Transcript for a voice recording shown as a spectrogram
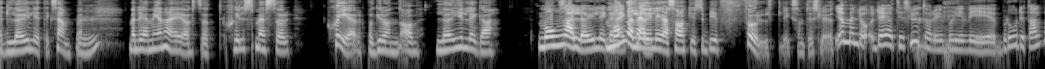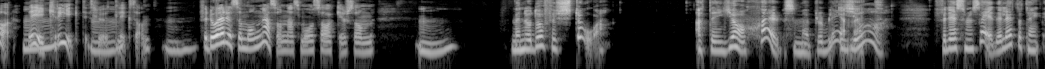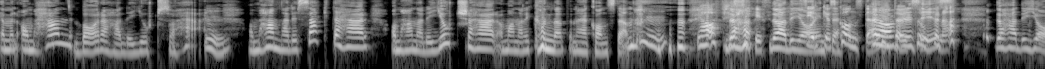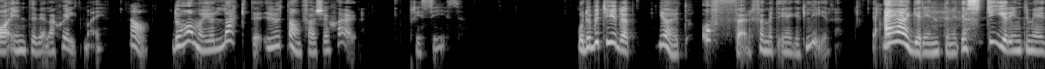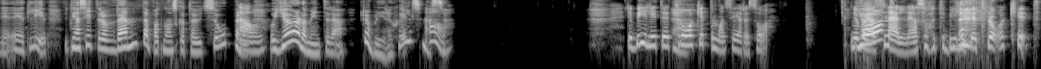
ett löjligt exempel. Mm, Men det jag menar är ju också att skilsmässor sker på grund av löjliga, många löjliga många exempel. löjliga saker så det blir fullt liksom till slut. Ja men då, det, till slut har det ju blivit blodigt allvar. Det är Mm. krig till slut Mm. liksom. Mm. För då är det så många sådana små saker som, Mm. Men att då förstå att det är jag själv som är problemet. ja, För det som du säger, det är lätt att tänka, ja, men om han bara hade gjort så här, Mm. om han hade sagt det här, om han hade gjort så här, om han hade kunnat den här konsten, Mm. Ja, då, precis. då hade jag inte... Cirkuskonsten, Ja, ta ut precis. Då hade jag inte velat skilt mig. Ja, Då har man ju lagt det utanför sig själv. precis. Och det betyder att jag är ett offer för mitt eget liv. Jag äger inte mitt, jag styr inte mitt eget liv, utan jag sitter och väntar på att någon ska ta ut soporna. Ja. Och gör de inte det, då blir det skilsmässa. Ja. Det blir lite tråkigt när man ser det så. Nu var Ja. jag snäll när jag sa att det blir lite tråkigt.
